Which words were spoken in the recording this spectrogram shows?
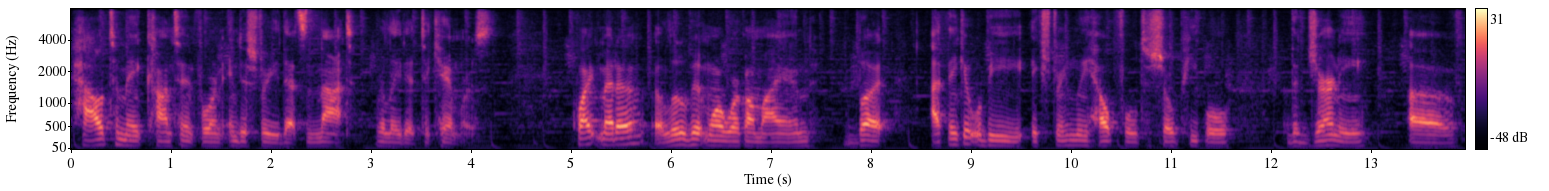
how to make content for an industry that's not related to cameras. Quite meta, a little bit more work on my end, but I think it would be extremely helpful to show people the journey of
